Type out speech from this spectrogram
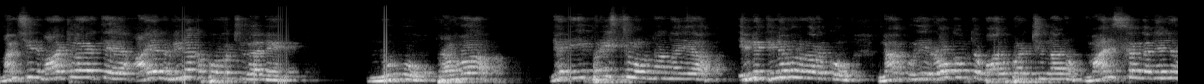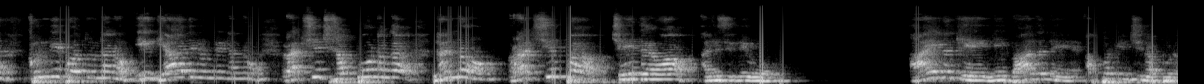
మనిషిని మాట్లాడితే ఆయన వినకపోవచ్చు కానీ నువ్వు ప్రభా నేను ఈ పరిస్థితిలో ఉన్నానయ్యా. ఇన్ని దినముల వరకు నాకు ఈ రోగంతో బాధపడుచున్నాను మానసికంగా నేను కృంగిపోతున్నాను. ఈ వ్యాధి నుండి నన్ను రక్షించి సంపూర్ణంగా నన్ను రక్షింప చేయదేవా అనేసి నీవు ఆయనకి నీ బాధని అప్పగించినప్పుడు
